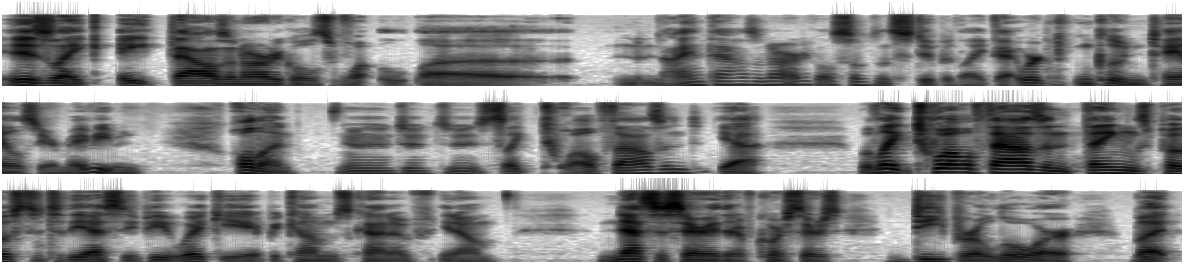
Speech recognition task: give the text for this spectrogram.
it is like 8,000 articles, uh, 9,000 articles, something stupid like that. We're including tales here. Maybe even, hold on. It's like 12,000? Yeah with like 12,000 things posted to the SCP wiki, it becomes kind of, you know, necessary that of course there's deeper lore, but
